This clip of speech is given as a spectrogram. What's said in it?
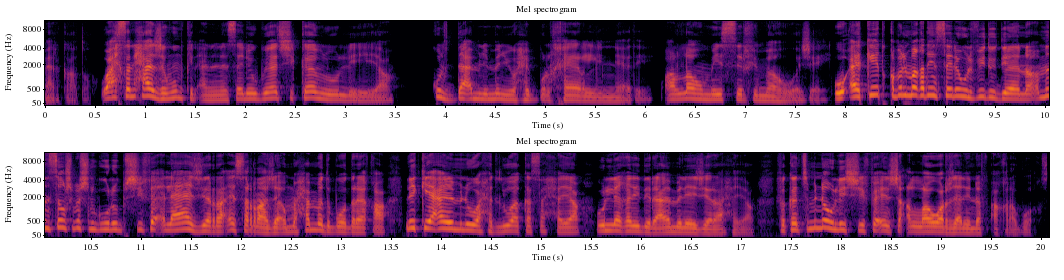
الميركاتو. وأحسن حاجة ممكن أننا نساليو بها هادشي كامل واللي هي كل الدعم لمن يحب الخير للنادي. اللهم يسر فيما هو جاي. وأكيد قبل ما غادي نساليو الفيديو ديالنا ما نساوش باش نقولوا بالشفاء العاجل رئيس الرجاء محمد بودريقة اللي كيعاني من واحد الواكه صحية واللي غادي يدير عملية جراحية. فكنتمنوا ليه الشفاء إن شاء الله ورجع لنا في أقرب وقت.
